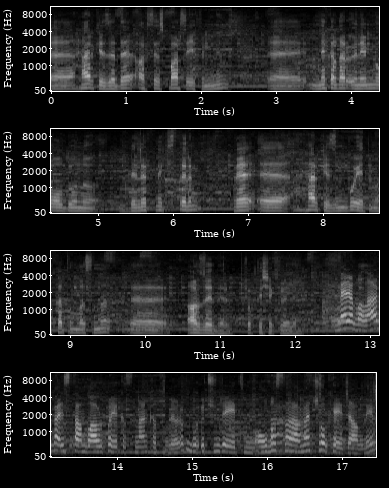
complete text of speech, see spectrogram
E, herkese de Access Bars eğitiminin e, ne kadar önemli olduğunu belirtmek isterim ve e, herkesin bu eğitime katılmasını e, arzu ederim. Çok teşekkür ederim. Merhabalar, ben İstanbul Avrupa Yakası'ndan katılıyorum. Bu üçüncü eğitimim olmasına rağmen çok heyecanlıyım.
